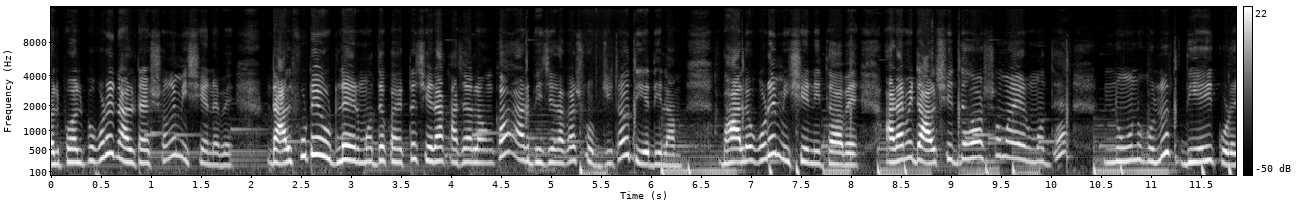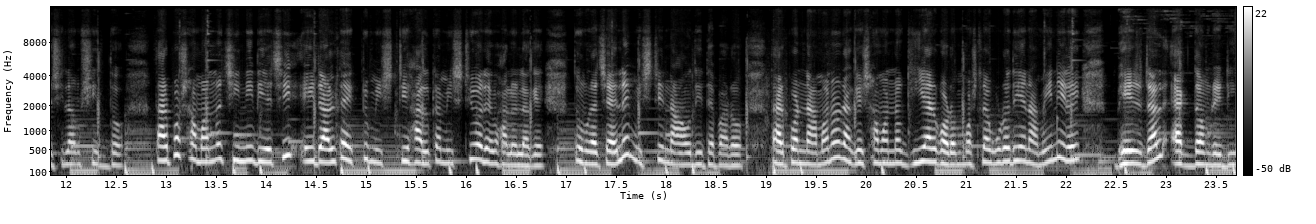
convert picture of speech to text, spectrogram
অল্প অল্প করে ডালটা এর সঙ্গে মিশিয়ে নেবে। ডাল ফুটে উঠলে এর মধ্যে কয়েকটা চেরা কাঁচা লঙ্কা আর ভেজে রাখা সবজিটাও দিয়ে দিলাম। ভালো করে মিশিয়ে নিতে হবে। আর আমি ডাল সিদ্ধ হওয়ার সময় এর মধ্যে নুন, হলুদ দিয়েই করেছিলাম সিদ্ধ। তারপর সামান্য চিনি দিয়েছি। এই ডালটা একটু মিষ্টি, হালকা মিষ্টি হলে ভালো লাগে। তোমরা চাইলে মিষ্টি নাও দিতে পারো। তারপর নামানোর আগে সামান্য ঘি আর গরম মশলা গুঁড়ো দিয়ে নামিয়ে নিলেই ভেজ ডাল একদম রেডি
